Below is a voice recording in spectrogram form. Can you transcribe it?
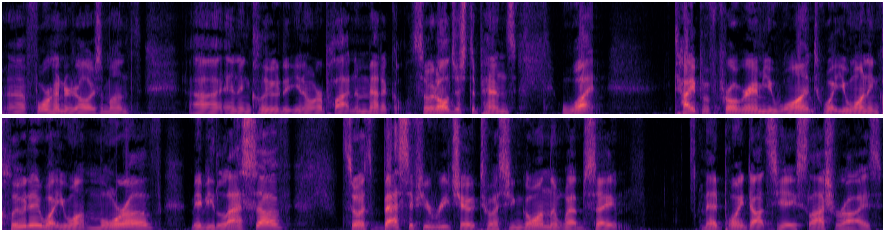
uh, $400 a month uh, and include, you know, our platinum medical. So it all just depends what type of program you want, what you want included, what you want more of, maybe less of. So it's best if you reach out to us. You can go on the website medpoint.ca slash rise.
